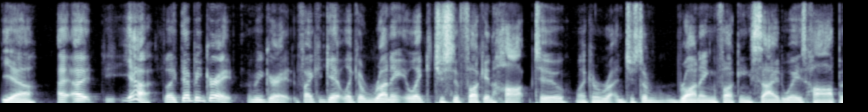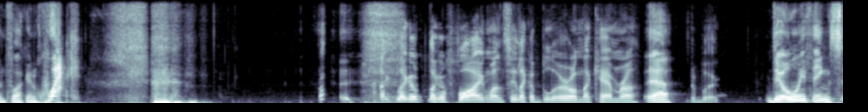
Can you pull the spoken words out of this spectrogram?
Yeah. I, I yeah, like that'd be great. That'd be great if I could get like a running, like just a fucking hop too, like a run, just a running fucking sideways hop and fucking whack. Like like a like a flying one, see like a blur on the camera. Yeah. The only things,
